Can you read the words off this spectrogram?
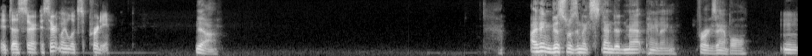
It does. Cer- it certainly looks pretty. Yeah. I think this was an extended matte painting, for example. Mm.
